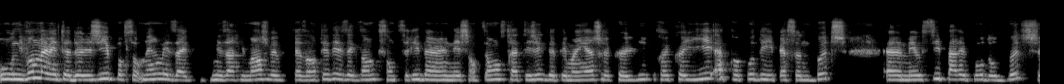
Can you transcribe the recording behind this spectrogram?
Au niveau de ma méthodologie, pour soutenir mes, arguments, je vais vous présenter des exemples qui sont tirés d'un échantillon stratégique de témoignages recueillis, à propos des personnes Butch, euh, mais aussi par et pour d'autres Butch.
